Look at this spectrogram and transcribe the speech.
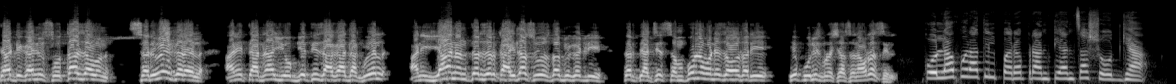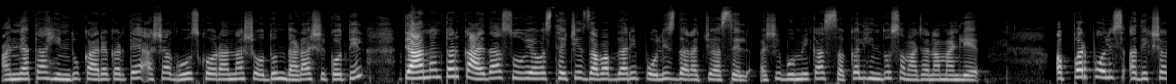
त्या ठिकाणी स्वतः जाऊन सर्वे करेल आणि त्यांना योग्य ती जागा दाखवेल. आणि यानंतर जर कायदा सुव्यवस्था बिघडली तर त्याची संपूर्णपणे जबाबदारी ही पोलीस प्रशासनावर असेल. कोल्हापुरातील परप्रांतीयांचा शोध घ्या. अन्यथा हिंदू कार्यकर्ते अशा घुसखोरांना शोधून धडा शिकवतील. त्यानंतर कायदा सुव्यवस्थेची जबाबदारी पोलीस दलाची असेल अशी भूमिका सकल हिंदू समाजानं मांडली आहे. अप्पर पोलीस अधीक्षक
